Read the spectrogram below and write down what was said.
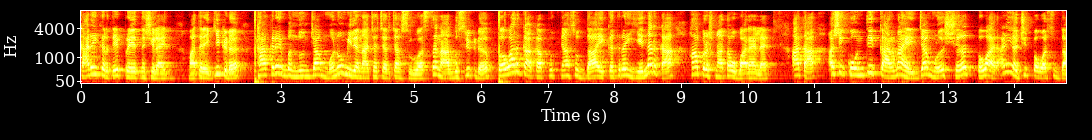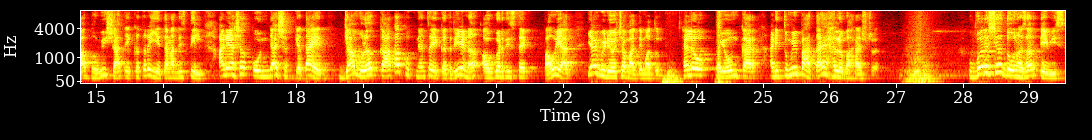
कार्यकर्ते प्रयत्नशील आहेत. मात्र एकीकडं ठाकरे बंधूंच्या मनोमिलनाच्या चर्चा सुरू असताना दुसरीकडं पवार काका पुतण्या सुद्धा एकत्र येणार का? हा प्रश्न आता उभा राहिलाय. आता अशी कोणती कारणं आहेत ज्यामुळे शरद पवार आणि अजित पवार सुद्धा भविष्यात एकत्र येताना दिसतील? आणि अशा कोणत्या शक्यता आहेत ज्यामुळं काका पुतण्यांचं एकत्र येणं अवघड दिसतंय? पाहूयात या व्हिडिओच्या माध्यमातून. हॅलो मी ओमकार आणि तुम्ही पाहताय हॅलो महाराष्ट्र. वर्ष दोन हजार तेवीस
